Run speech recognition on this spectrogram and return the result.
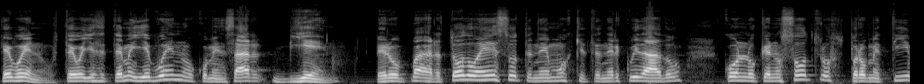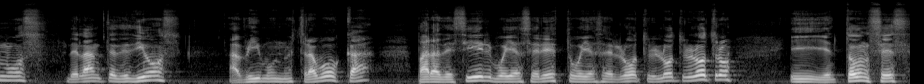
qué bueno, usted oye ese tema y es bueno comenzar bien, pero para todo eso tenemos que tener cuidado con lo que nosotros prometimos delante de Dios. Abrimos nuestra boca para decir voy a hacer esto, voy a hacer lo otro y lo otro y lo otro. Y entonces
